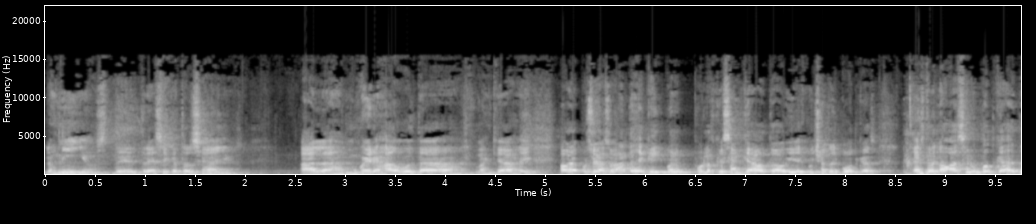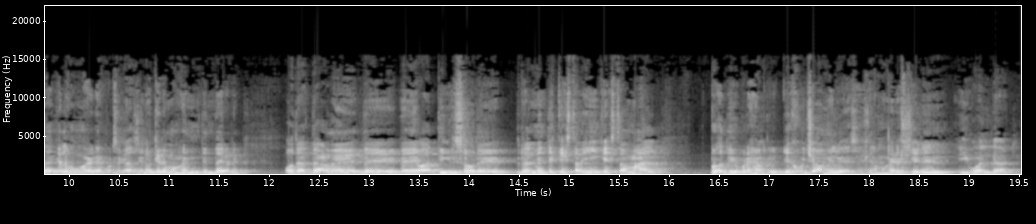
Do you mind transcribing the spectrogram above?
Los niños de 13 y 14 años a las mujeres adultas blanqueadas ahí. Ahora, por si acaso, antes de que, bueno, por los que se han quedado todavía escuchando el podcast, esto no va a ser un podcast de ataque a las mujeres, por si acaso, no queremos entender o tratar de, de- de debatir sobre realmente qué está bien y qué está mal. Pero digo, por ejemplo, yo he escuchado mil veces que las mujeres quieren igualdad,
